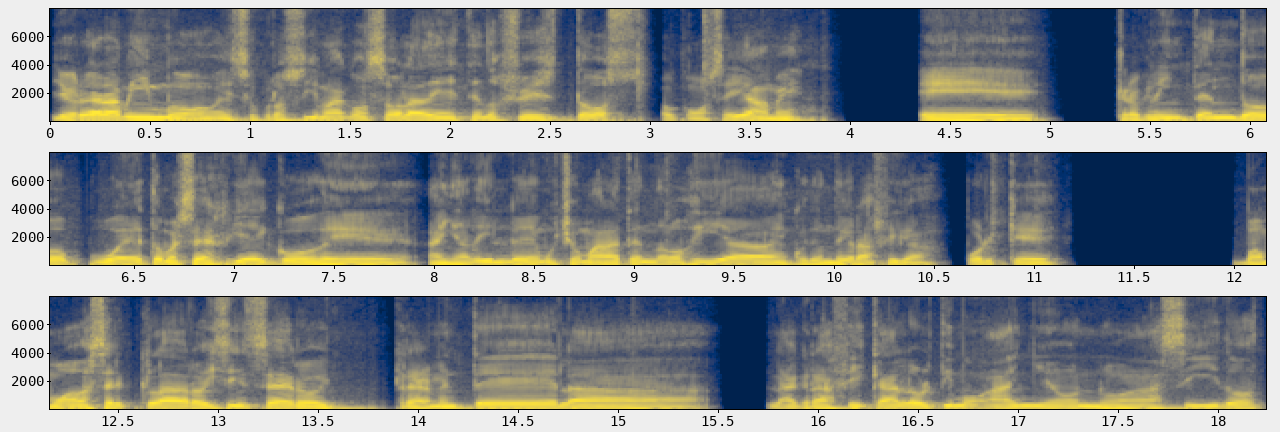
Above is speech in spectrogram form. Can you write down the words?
Yo creo ahora mismo en su próxima consola de Nintendo Switch 2, o como se llame, eh, creo que Nintendo puede tomarse el riesgo de añadirle mucho más la tecnología en cuestión de gráfica, porque vamos a ser claros y sinceros, realmente la, la gráfica en los últimos años no ha sido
